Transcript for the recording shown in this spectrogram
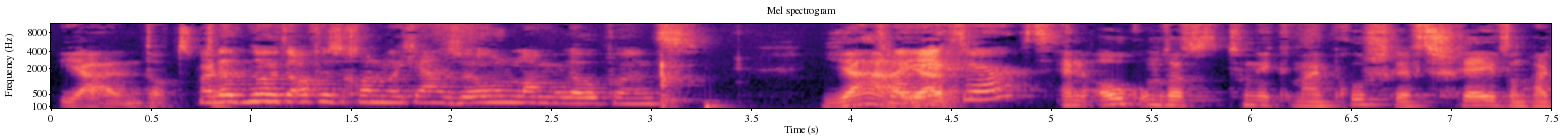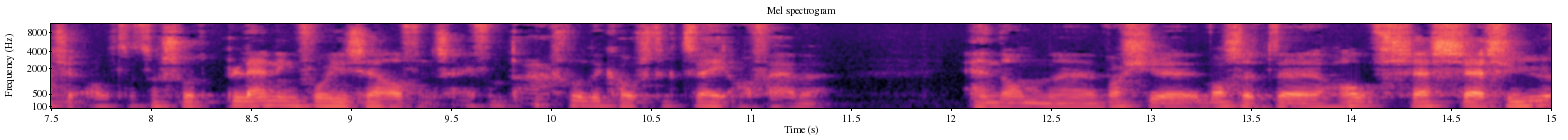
Ja, en dat... Maar dat nooit af is gewoon omdat je aan zo'n langlopend ja, ja. werkt? En ook omdat toen ik mijn proefschrift schreef, dan had je altijd een soort planning voor jezelf. En zei vandaag wil ik hoofdstuk 2 af hebben. En dan uh, was, je, was het uh, half zes, zes uur.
